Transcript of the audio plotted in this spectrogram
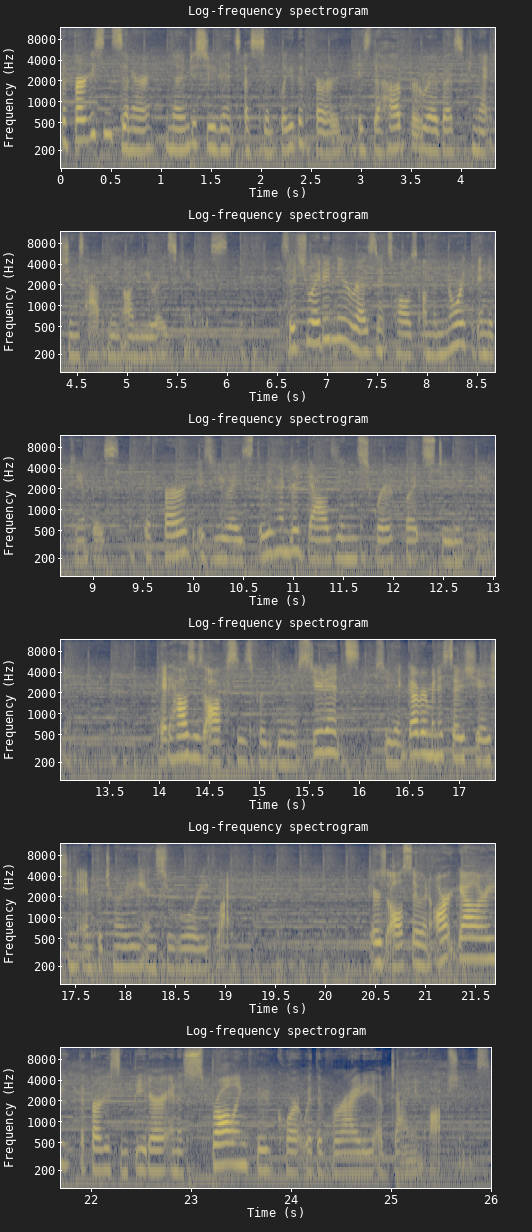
The Ferguson Center, known to students as simply the Ferg, is the hub for robust connections happening on UA's campus. Situated near residence halls on the north end of campus, the Ferg is UA's 300,000 square foot student union. It houses offices for the Dean of Students, Student Government Association, and fraternity and sorority life. There's also an art gallery, the Ferguson Theater, and a sprawling food court with a variety of dining options.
